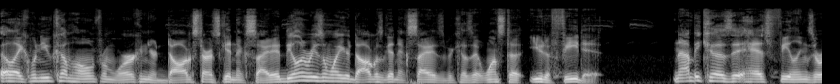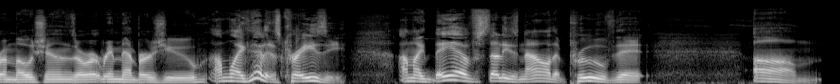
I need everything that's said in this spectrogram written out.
like when you come home from work and your dog starts getting excited the only reason why your dog was getting excited is because it wants to you to feed it not because it has feelings or emotions or it remembers you. I'm like that is crazy. I'm like they have studies now that prove that um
